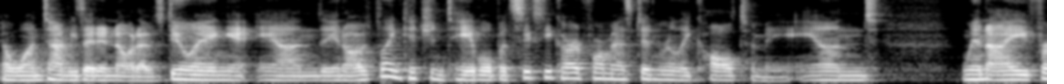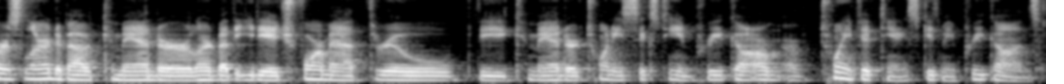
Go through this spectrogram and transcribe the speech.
at one time because I didn't know what I was doing, and you know I was playing kitchen table, but 60 card formats didn't really call to me, and when I first learned about Commander, learned about the EDH format through the Commander 2016 precon or 2015, excuse me, precons.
